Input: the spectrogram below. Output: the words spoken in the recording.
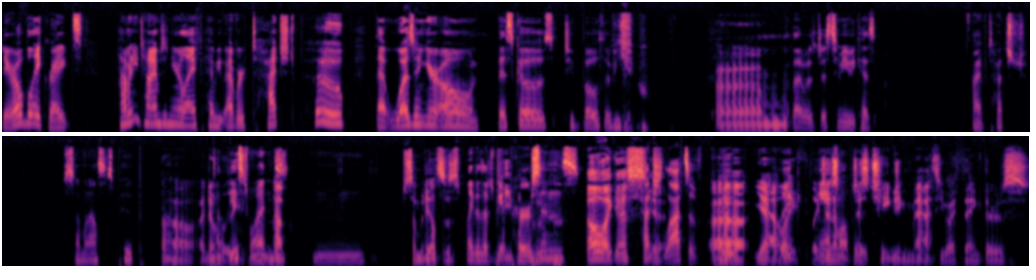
Daryl Blake writes, How many times in your life have you ever touched poop that wasn't your own? This goes to both of you. Um. that was just to me because I've touched someone else's poop Oh, I don't at think least once. not Mm, somebody else's. like, does that have to be a People poop? person's? Oh, I guess. Touched yeah. lots of poop. Uh, yeah, like like like, animal just just poop. changing Matthew. I think there's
